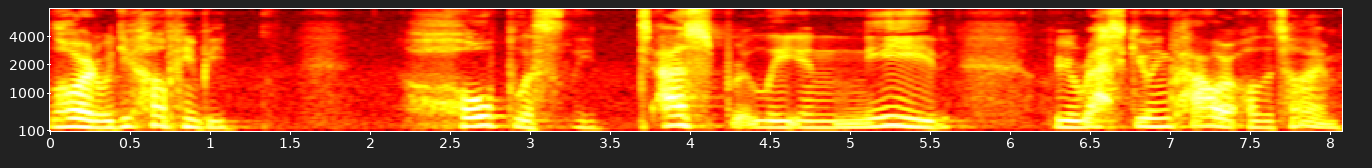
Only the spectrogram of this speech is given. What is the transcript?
Lord, would you help me be hopelessly, desperately in need of your rescuing power all the time?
